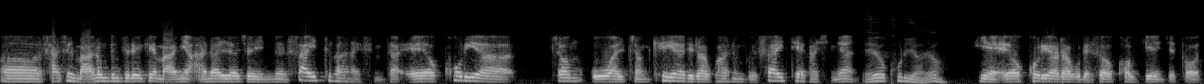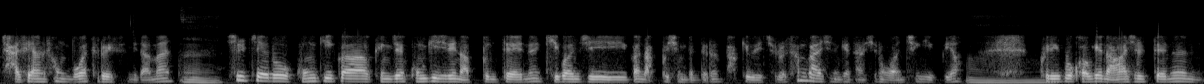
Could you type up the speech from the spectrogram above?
어, 사실 많은 분들에게 많이 안 알려져 있는 사이트가 하나 있습니다. 에어코리아.or.kr이라고 하는 그 사이트에 가시면 에어 코리아요. 예, 에어코리아라고 그래서 거기에 이제 더 자세한 정보가 들어 있습니다만 예. 실제로 공기가 굉장히 공기질이 나쁜 때에는 기관지가 나쁘신 분들은 밖에 외출을 삼가하시는 게 사실은 원칙이고요. 아, 그리고 거기에 나가실 때는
